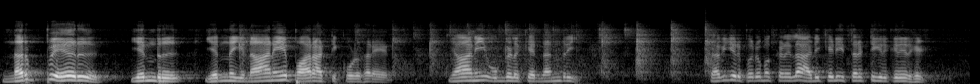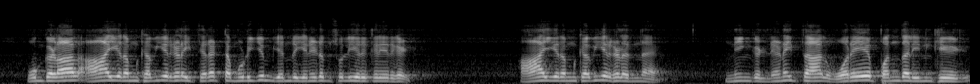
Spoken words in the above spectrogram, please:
நற்பேறு என்று என்னை நானே பாராட்டிக் கொள்கிறேன். ஞானி உங்களுக்கு நன்றி. கவிஞர் பெருமக்களெல்லாம் அடிக்கடி திரட்டி இருக்கிறீர்கள். உங்களால் ஆயிரம் கவியர்களை திரட்ட முடியும் என்று என்னிடம் சொல்லியிருக்கிறீர்கள். ஆயிரம் கவியர்கள் என்ன? நீங்கள் நினைத்தால் ஒரே பந்தலின் கீழ்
